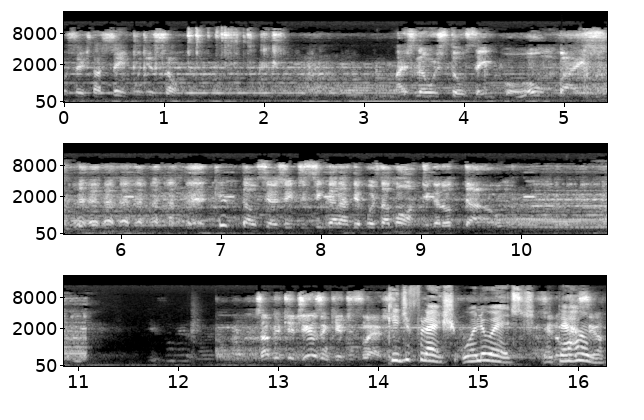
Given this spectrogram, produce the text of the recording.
Você está sem munição. Mas não estou sem bombas. A gente se encarar depois da morte, garotão? Sabe o que dizem, Kid Flash? Kid Flash, o Olho Oeste, da Terra der 1.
